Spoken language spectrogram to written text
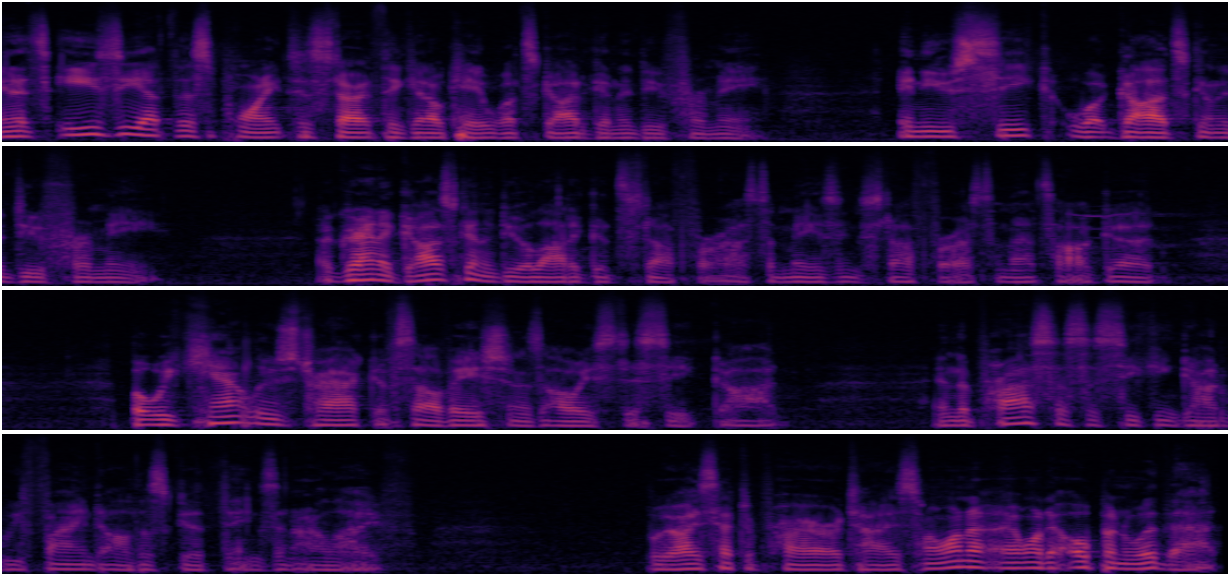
And it's easy at this point to start thinking, okay, what's God going to do for me? And you seek what God's going to do for me. Now, granted, God's going to do a lot of good stuff for us, amazing stuff for us, and that's all good. But we can't lose track of salvation is always to seek God. In the process of seeking God, we find all those good things in our life. We always have to prioritize. So I want to I want to open with that.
